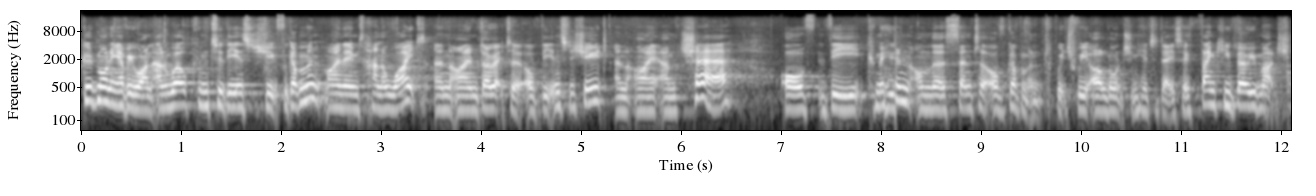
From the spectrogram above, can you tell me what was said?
Good morning, everyone, and welcome to the Institute for Government. My name's Hannah White, and I'm Director of the Institute, and I am Chair of the Commission on the Centre of Government, which we are launching here today. So thank you very much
